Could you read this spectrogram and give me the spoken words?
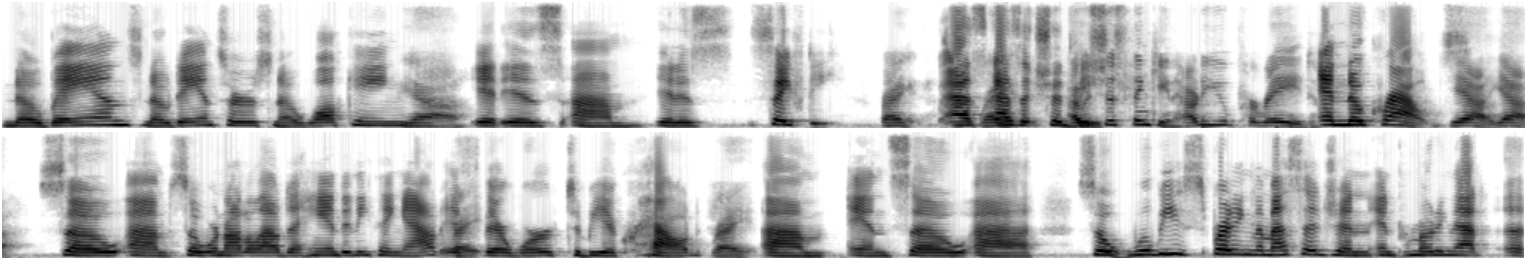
No bands, no dancers, no walking. yeah. It is um it is safety Right. as Right. as it should be. I was just thinking, how do you parade? and no crowds. yeah. Yeah. So um so we're not allowed to hand anything out if Right. there were to be a crowd. Right. Um, and so, uh, so we'll be spreading the message and, and promoting that. Uh,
